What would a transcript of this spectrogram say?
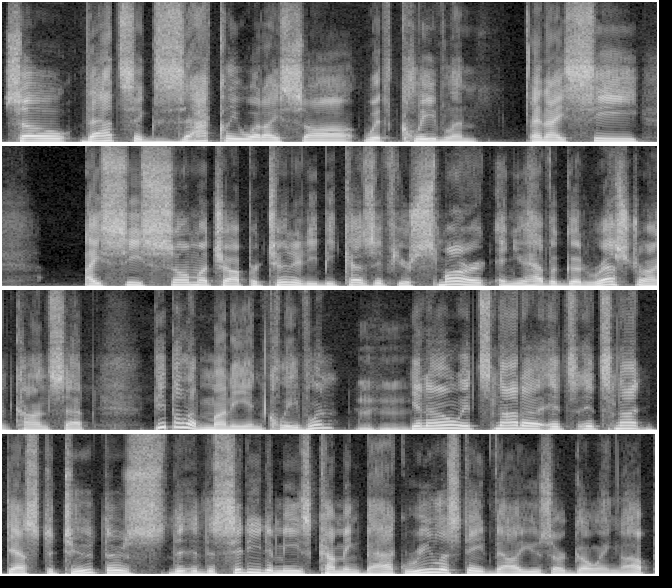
So that's exactly what I saw with Cleveland, and I see I see so much opportunity because if you're smart and you have a good restaurant concept, people have money in Cleveland. Mm-hmm. You know, it's not a it's it's not destitute. There's the the city to me is coming back. Real estate values are going up.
